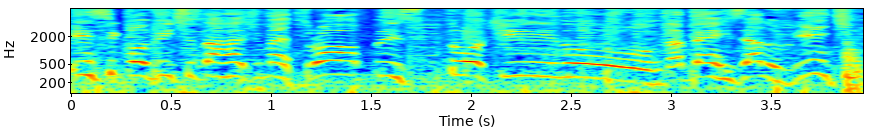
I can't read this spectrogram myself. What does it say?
esse convite da Rádio Metrópolis, tô aqui no, na BR-020,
